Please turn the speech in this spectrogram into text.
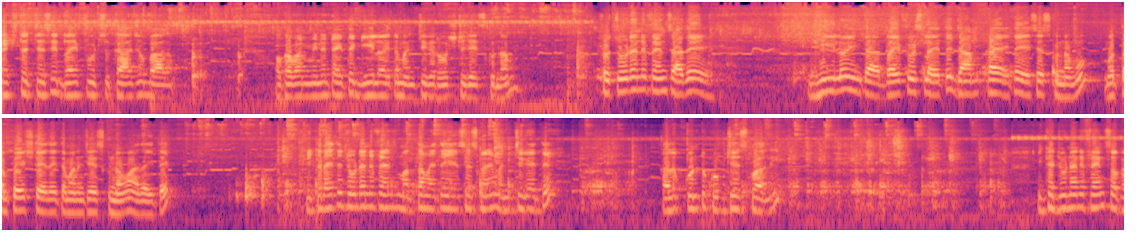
నెక్స్ట్ వచ్చేసి డ్రై ఫ్రూట్స్ కాజు బాదం. ఒక వన్ మినిట్ అయితే గీలో అయితే మంచిగా రోస్ట్ చేసుకుందాం. సో చూడండి ఫ్రెండ్స్ అదే గీలో ఇంకా డ్రై ఫ్రూట్స్లో అయితే జామకాయ అయితే వేసేసుకున్నాము. మొత్తం పేస్ట్ ఏదైతే మనం చేసుకున్నామో అదైతే. ఇక్కడైతే చూడండి ఫ్రెండ్స్ మొత్తం అయితే వేసేసుకొని మంచిగా అయితే కలుపుకుంటూ కుక్ చేసుకోవాలి. ఇక చూడండి ఫ్రెండ్స్ ఒక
